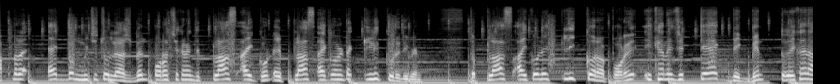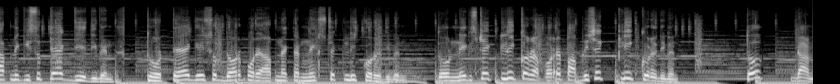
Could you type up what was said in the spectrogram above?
আপনারা একদম নিচে চলে আসবেন। পরে হচ্ছে এখানে যে প্লাস আইকন এই প্লাস আইকনটা ক্লিক করে দিবেন। তো প্লাস আইকনে ক্লিক করার পরে এখানে যে ট্যাগ দেখবেন, তো এখানে আপনি কিছু ট্যাগ দিয়ে দিবেন। তো ট্যাগ এইসব দেওয়ার পরে আপনি একটা নেক্সটে ক্লিক করে দিবেন। তো নেক্সটে ক্লিক করার পরে পাবলিশে ক্লিক করে দিবেন। তো ডান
